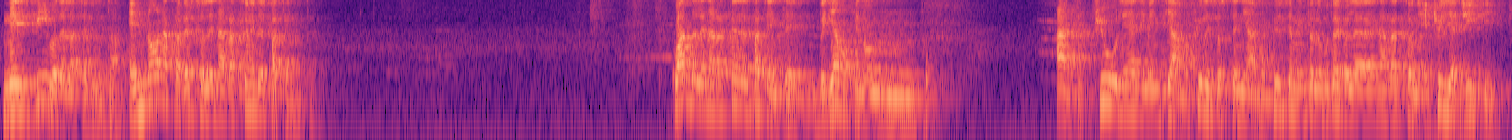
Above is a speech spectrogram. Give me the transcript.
nel vivo della seduta e non attraverso le narrazioni del paziente. Quando le narrazioni del paziente vediamo che non, Anzi, più le alimentiamo, più le sosteniamo, più siamo interlocutori con le narrazioni e più gli agiti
